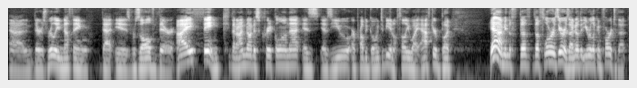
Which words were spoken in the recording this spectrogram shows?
Uh, there's really nothing that is resolved there. I think that I'm not as critical on that as as you are probably going to be, and I'll tell you why after. But yeah, I mean the the, the floor is yours. I know that you were looking forward to that.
